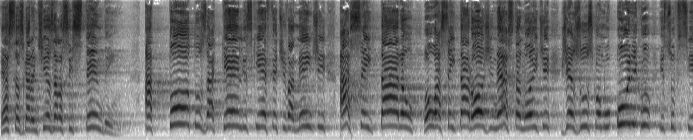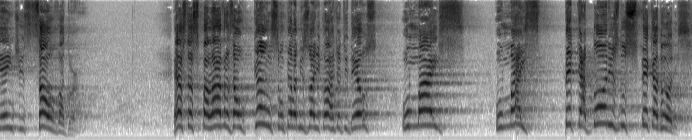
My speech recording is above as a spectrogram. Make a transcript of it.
Essas garantias elas se estendem a todos aqueles que efetivamente aceitaram ou aceitar hoje, nesta noite, Jesus como único e suficiente Salvador. Estas palavras alcançam pela misericórdia de Deus o mais o mais pecadores dos pecadores.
